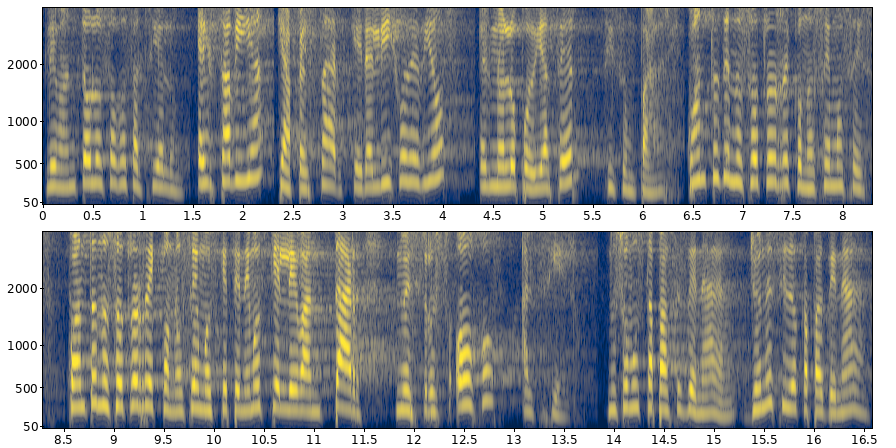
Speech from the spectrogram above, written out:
Levantó los ojos al cielo. Él sabía que a pesar que era el Hijo de Dios, él no lo podía hacer sin su Padre. ¿Cuántos de nosotros reconocemos eso? ¿Cuántos de nosotros reconocemos que tenemos que levantar nuestros ojos al cielo? No somos capaces de nada. Yo no he sido capaz de nada.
